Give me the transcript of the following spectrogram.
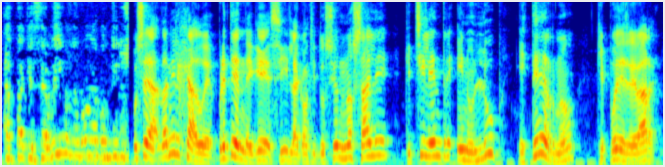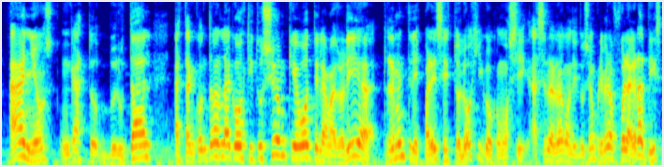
hasta que se arribe una nueva constitución. O sea, Daniel Jadwe pretende que si la constitución no sale, que Chile entre en un loop eterno que puede llevar años, un gasto brutal, hasta encontrar la constitución que vote la mayoría. ¿Realmente les parece esto lógico? Como si hacer una nueva constitución primero fuera gratis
